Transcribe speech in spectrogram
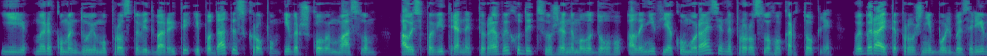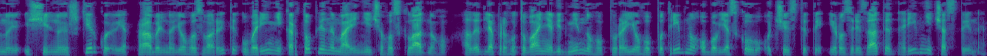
Її ми рекомендуємо просто відварити і подати з кропом і вершковим маслом. А ось повітряне пюре виходить з уже не молодого, але ні в якому разі не пророслого картоплі. Вибирайте пружні бульби з рівною і щільною шкіркою, як правильно його зварити. У варінні картоплі немає нічого складного, але для приготування відмінного пюре його потрібно обов'язково очистити і розрізати на рівні частини.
